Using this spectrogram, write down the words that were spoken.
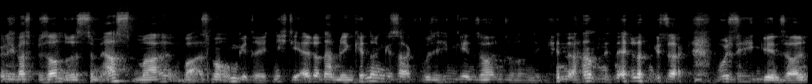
wirklich was Besonderes. Zum ersten Mal war es mal umgedreht. Nicht die Eltern haben den Kindern gesagt, wo sie hingehen sollen, sondern die Kinder haben den Eltern gesagt, wo sie hingehen sollen,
